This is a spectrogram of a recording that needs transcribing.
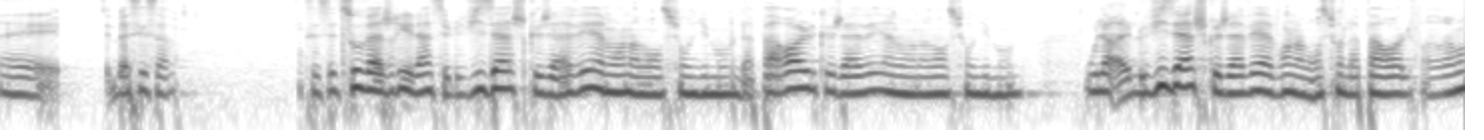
Ben c'est ça. C'est cette sauvagerie-là, c'est le visage que j'avais avant l'invention du monde, la parole que j'avais avant l'invention du monde, ou le visage que j'avais avant l'invention de la parole. Enfin, vraiment,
